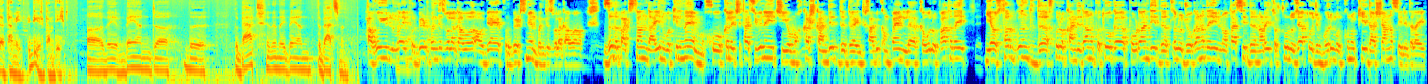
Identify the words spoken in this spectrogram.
له تمې ډیر کم دي Uh, they have banned uh, the the bat and then they banned the batsman. هغوی لومړی پر بیټ بندیز ولګاوه او بیا یې پر بیټسمین بندیز ولګاوه. زه د پاکستان د آئین وکیل نه یم، خو کله چې تاسې وینئ چې یو مخکښ کاندید د انتخابي کمپاین له کولو پاته دی، یو ستر ګوند د خپلو کاندیدانو په توګه په وړاندې د تللو جوګه نه دی، نو تاسې د نړۍ تر ټولو زیاتو جمهوري ملکونو کې دا شیان نه شئ لیدلای.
